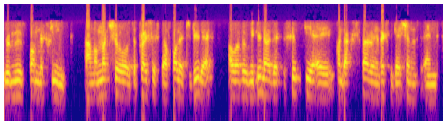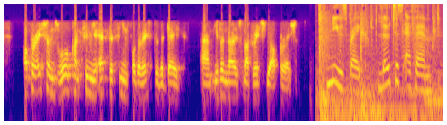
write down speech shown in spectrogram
removed from the scene. Um, I'm not sure the process they'll follow to do that. However, we do know that the CAA conducts thorough investigations and operations will continue at the scene for the rest of the day, um, even though it's not rescue operations. Newsbreak, Lotus FM,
